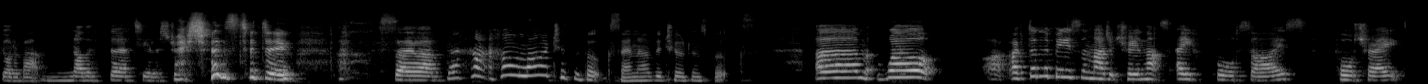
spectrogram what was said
got about another thirty illustrations to do. so um, how, how large are the books then? Are the children's books? Um, well, I've done the Bees and the Magic Tree, and that's A4 size portrait.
